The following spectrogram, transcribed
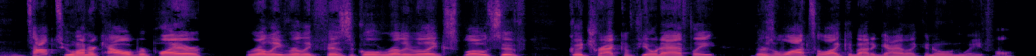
Mm-hmm. Top 200 caliber player, really, really physical, really, really explosive, good track and field athlete. There's a lot to like about a guy like an Owen Wafle.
